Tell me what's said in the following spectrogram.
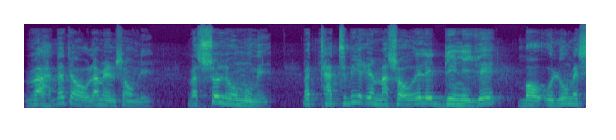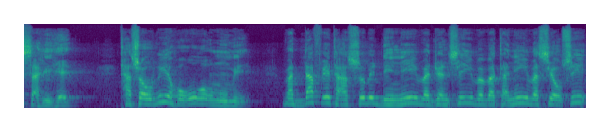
وحدت عالم انسانی و صلح عمومی و تطبیق مسائل دینیه با علوم صحیحه. تصاوی حقوق عمومی و دفع تعصب دینی و جنسی و وطنی و سیاسی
